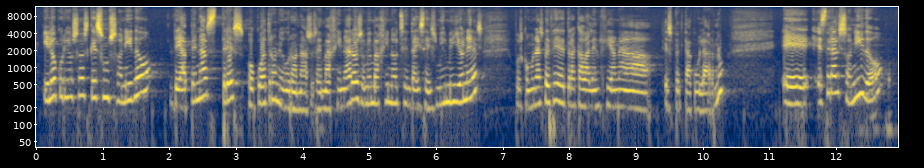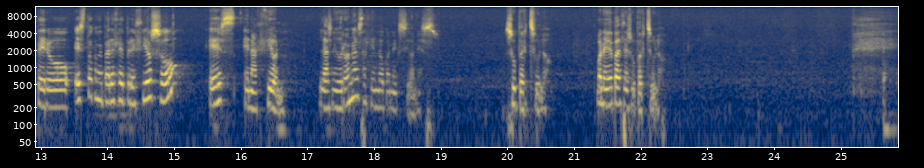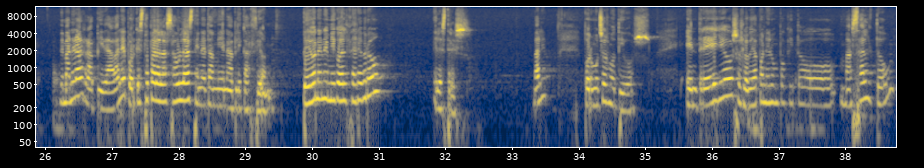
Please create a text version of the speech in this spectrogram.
y lo curioso es que es un sonido de apenas tres o cuatro neuronas. O sea, imaginaros, yo me imagino 86.000 millones, pues como una especie de traca valenciana espectacular, ¿no? Eh, ese era el sonido, pero esto que me parece precioso es en acción las neuronas haciendo conexiones. Súper chulo. Bueno, a mí me parece súper chulo. De manera rápida, ¿vale? Porque esto para las aulas tiene también aplicación. Peor enemigo del cerebro, el estrés. ¿Vale? Por muchos motivos. Entre ellos, os lo voy a poner un poquito más alto.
